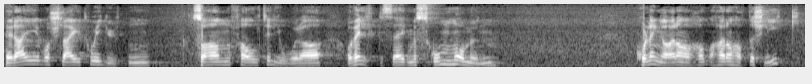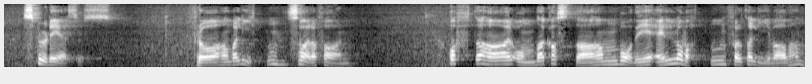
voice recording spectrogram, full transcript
reiv og sleit ho i gutten, så han falt til jorda og velte seg med skum om munnen. Hvor lenge har han, har han hatt det slik? spurte Jesus. Fra han var liten, svara faren. Ofte har ånda kasta han både i eld og vann for å ta livet av han.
